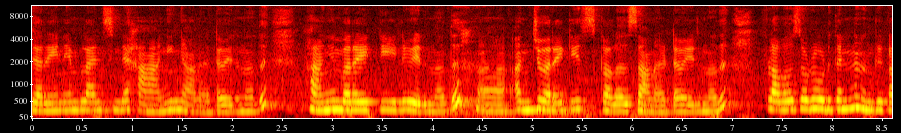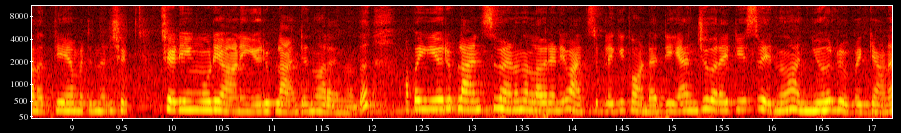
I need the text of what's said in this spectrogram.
ജെറേനിയം പ്ലാന്റ്സിന്റെ ഹാങ്ങിങ് ആണ് കേട്ടോ വരുന്നത്. ഹാങ്ങിങ് വെറൈറ്റിയിൽ വരുന്നത് അഞ്ച് വെറൈറ്റീസ് കളേഴ്സാണ് കേട്ടോ വരുന്നത്. ഫ്ലവേഴ്സോടുകൂടി തന്നെ നിങ്ങൾക്ക് കളക്ട് ചെയ്യാൻ പറ്റുന്ന ഒരു ചെടിയും കൂടിയാണ് ഈ ഒരു പ്ലാന്റ് എന്ന് പറയുന്നത്. അപ്പോൾ ഈ ഒരു പ്ലാന്റ്സ് വേണമെന്നുള്ളവരുണ്ടെങ്കിൽ വാട്സപ്പിലേക്ക് കോൺടാക്ട് ചെയ്യുക. അഞ്ച് വെറൈറ്റീസ് വരുന്നത് അഞ്ഞൂറ് രൂപയ്ക്കാണ്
